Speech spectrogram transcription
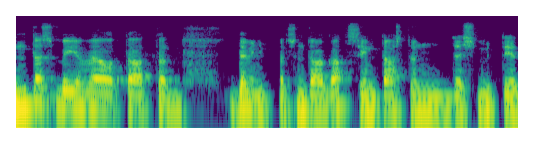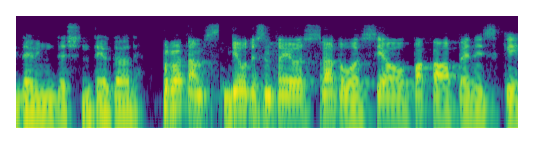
Un tas bija vēl tā, 19. gadsimta 80. un 90. gadi. Protams, 20. gados jau pakāpeniski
